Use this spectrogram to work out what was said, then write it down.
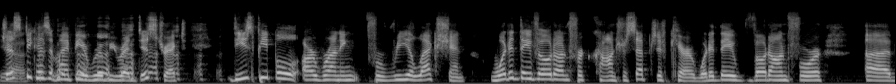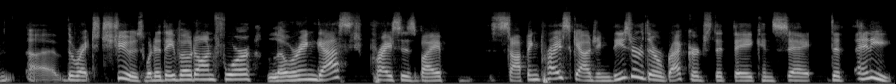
just Yeah. because it might be a ruby red district, these people are running for reelection. What did they vote on for contraceptive care? What did they vote on for um, uh, the right to choose? What did they vote on for lowering gas prices by stopping price gouging? These are their records that they can say that any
